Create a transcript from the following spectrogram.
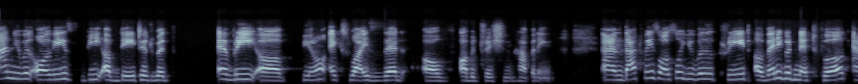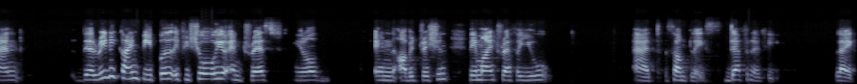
and you will always be updated with every uh, you know xyz of arbitration happening and that ways also you will create a very good network and they're really kind people. If you show your interest you know in arbitration they might refer you at some place. Definitely. Like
